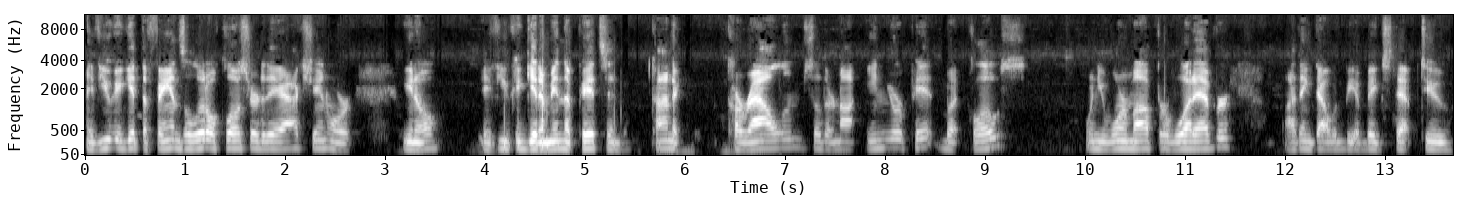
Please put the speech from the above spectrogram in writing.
If you could get the fans a little closer to the action or, you know, if you could get them in the pits and kind of corral them so they're not in your pit but close when you warm up or whatever, I think that would be a big step too.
